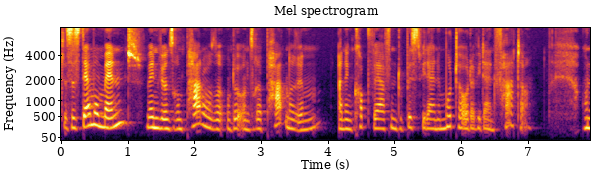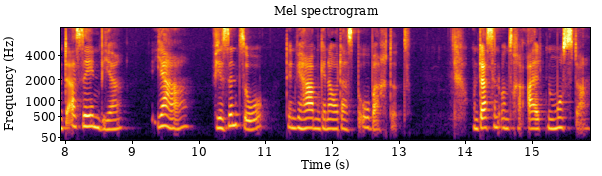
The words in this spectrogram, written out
Das ist der Moment, wenn wir unserem Partner oder unsere Partnerin an den Kopf werfen, du bist wie deine Mutter oder wie dein Vater. Und da sehen wir, ja, wir sind so, denn wir haben genau das beobachtet. Und das sind unsere alten Muster,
